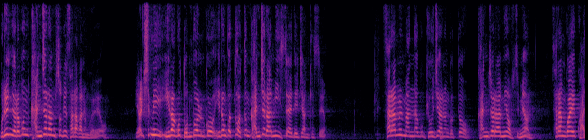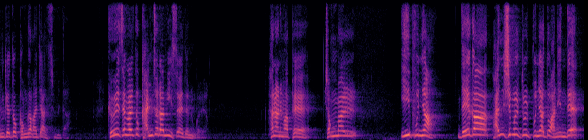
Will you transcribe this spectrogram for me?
우리는 여러분 간절함 속에 살아가는 거예요. 열심히 일하고 돈 벌고 이런 것도 어떤 간절함이 있어야 되지 않겠어요? 사람을 만나고 교제하는 것도 간절함이 없으면 사람과의 관계도 건강하지 않습니다. 교회 생활도 간절함이 있어야 되는 거예요. 하나님 앞에 정말 이 분야, 내가 관심을 둘 분야도 아닌데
